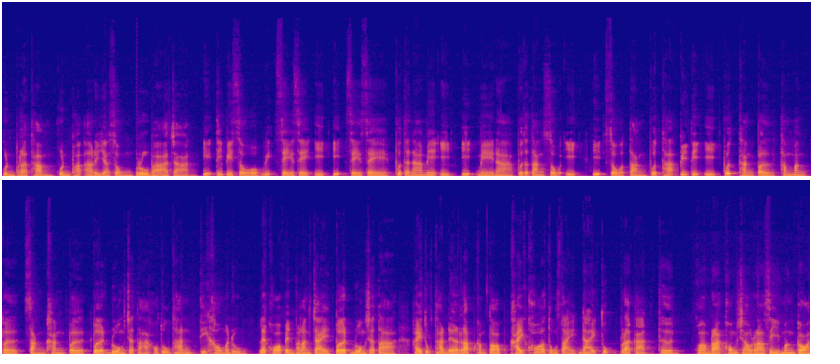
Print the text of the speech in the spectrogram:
คุณพระธรรม คุณพระอริยสงฆ์ครูบาอาจารย์ อิติปิโสวิเศเสอิอิเสเส พุทธนาเมอิอิเมนาพุทธตังโสอิอิโสตังพุทธปิติอิ พุทธังเปิดธรรมังเปิด สังคังเปิด เปิดดวงชะตาของทุกท่านที่เข้ามาดู และขอเป็นพลังใจเปิดดวงชะตา ให้ทุกท่านได้รับคำตอบไขข้อสงสัยได้ทุกประการเทิน ความรักของชาวราศีมังกร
